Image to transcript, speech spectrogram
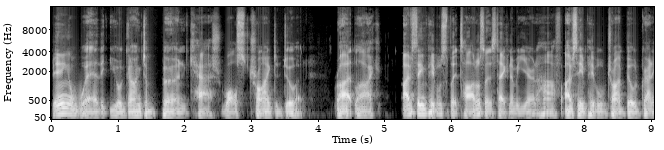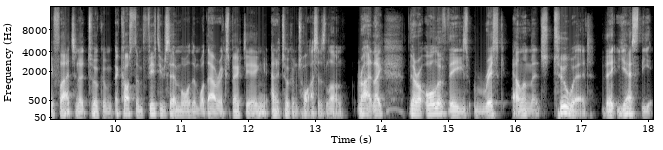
being aware that you are going to burn cash whilst trying to do it. Right? Like I've seen people split titles and it's taken them a year and a half. I've seen people try and build granny flats and it took them, it cost them 50% more than what they were expecting and it took them twice as long, right? Like there are all of these risk elements to it that, yes, the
